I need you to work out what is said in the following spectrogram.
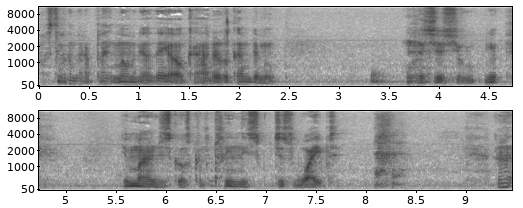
I was talking about a blank moment the other day. Oh, God, it'll come to me. It's just, your, your, your mind just goes completely, just wiped. I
